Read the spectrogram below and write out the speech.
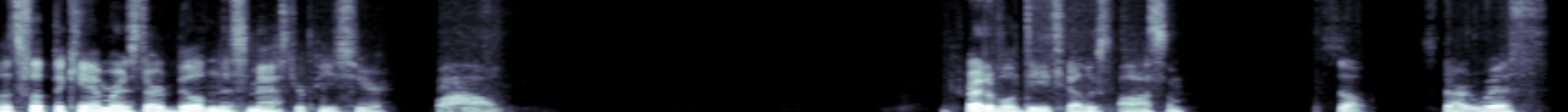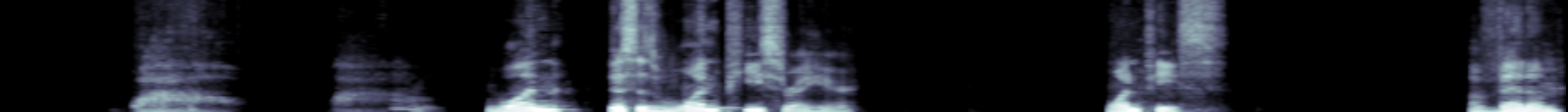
Let's flip the camera and start building this masterpiece here. Wow. Incredible detail. Looks awesome. So, start with. Wow. Wow. One. This is one piece right here. One piece of Venom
